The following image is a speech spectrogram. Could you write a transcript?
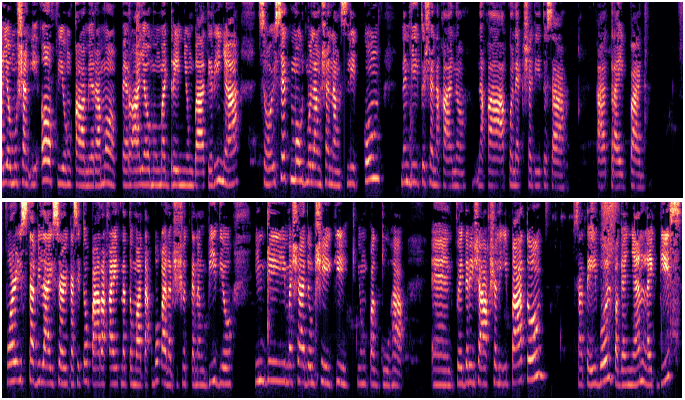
ayaw mo siyang i-off yung camera mo, pero ayaw mong ma-drain yung battery niya. So, iset mode mo lang siya ng sleep kung nandito siya naka, ano, naka-connect siya dito sa uh, tripod. For stabilizer kasi to para kahit na tumatakbo ka, nagsushoot ka ng video, hindi masyadong shaky yung pagkuha. And pwede rin siya actually ipatong sa table, pag ganyan, like this.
